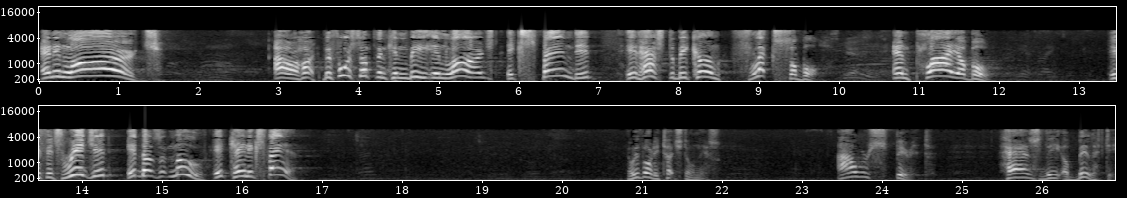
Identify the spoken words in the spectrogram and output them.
And enlarge our heart. Before something can be enlarged, expanded, it has to become flexible and pliable. If it's rigid, it doesn't move. It can't expand. Now, we've already touched on this. Our spirit has the ability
